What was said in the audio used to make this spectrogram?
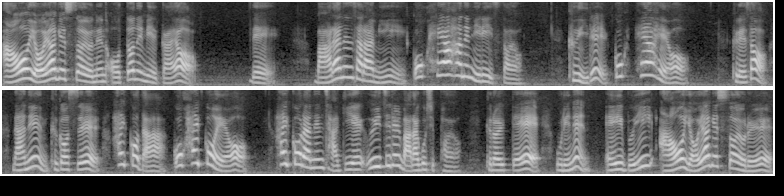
아어여야겠어요는 어떤 의미일까요? 네, 말하는 사람이 꼭 해야 하는 일이 있어요. 그 일을 꼭 해야 해요. 그래서 나는 그것을 할 거다, 꼭 할 거예요. 할 거라는 자기의 의지를 말하고 싶어요. 그럴 때 우리는 AV 아어여야겠어요를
